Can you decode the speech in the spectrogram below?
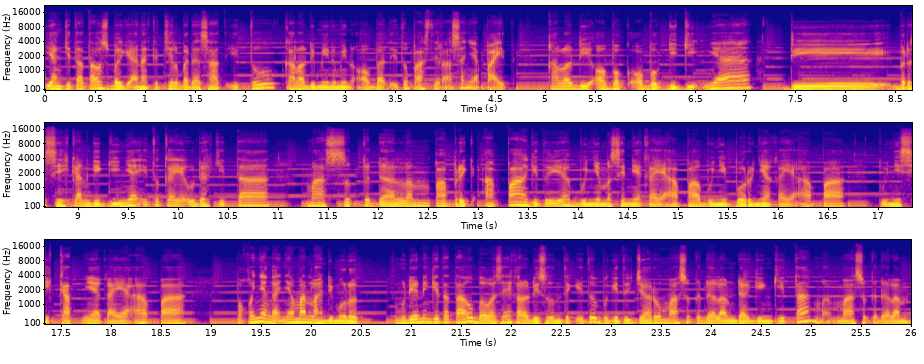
yang kita tahu sebagai anak kecil pada saat itu kalau diminumin obat itu pasti rasanya pahit. Kalau diobok-obok giginya, dibersihkan giginya itu kayak udah kita masuk ke dalam pabrik apa gitu ya. Bunyi mesinnya kayak apa, bunyi bornya kayak apa, bunyi sikatnya kayak apa. Pokoknya nggak nyaman lah di mulut. Kemudian yang kita tahu bahwasanya kalau disuntik itu begitu jarum masuk ke dalam daging kita, masuk ke dalam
